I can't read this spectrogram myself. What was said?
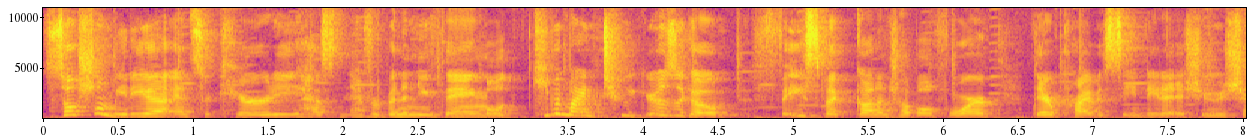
Social media and security has never been a new thing. Well, keep in mind two years ago, Facebook got in trouble for their privacy and data issues,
